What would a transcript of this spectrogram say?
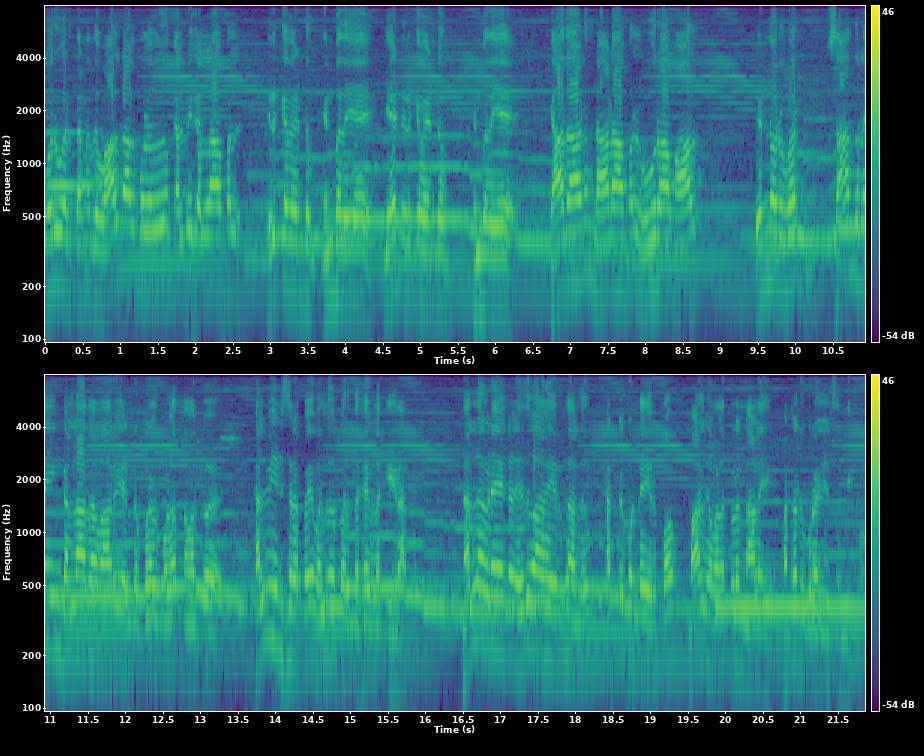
ஒருவர் தனது வாழ்நாள் முழுவதும் கல்வி கல்லாமல் இருக்க வேண்டும் என்பதையே ஏன் இருக்க வேண்டும் என்பதையே யாதானும் நாடாமல் ஊராமால் என்னொருவன் சாந்தனையும் கல்லாதவாறு என்ற குரல் மூலம் நமக்கு கல்வியின் சிறப்பை வள்ளுவ பெருந்தகை விளக்குகிறார். நல்ல விடயங்கள் எதுவாக இருந்தாலும் கற்றுக்கொண்டே இருப்போம். வாழ்க வளத்துடன் நாளை மற்றொரு குரலில் சந்திப்போம்.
